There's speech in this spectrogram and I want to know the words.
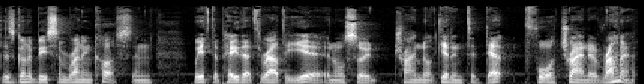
there's going to be some running costs, and we have to pay that throughout the year, and also try and not get into debt for trying to run it.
